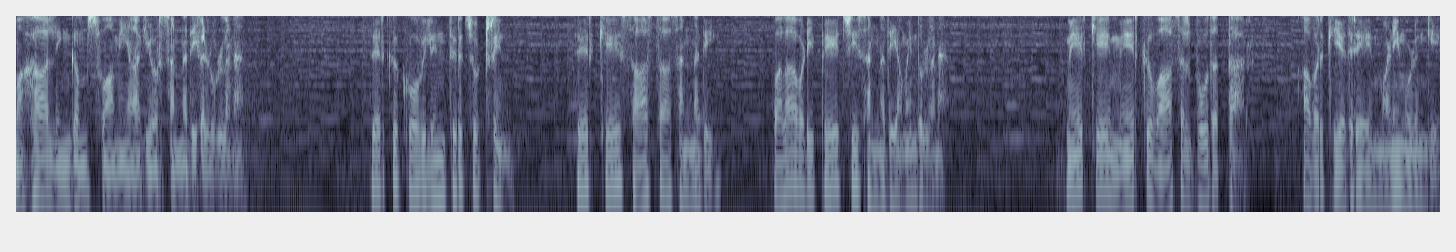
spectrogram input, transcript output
மகாலிங்கம் சுவாமி ஆகியோர் சன்னதிகள் உள்ளன. தெற்கு கோவிலின் திருச்சுற்றின் தெற்கே சாஸ்தா சன்னதி பலாவடி பேச்சி சன்னதி அமைந்துள்ளன. மேற்கே மேற்கு வாசல் பூதத்தார் அவருக்கு எதிரே மணிமுழுங்கி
